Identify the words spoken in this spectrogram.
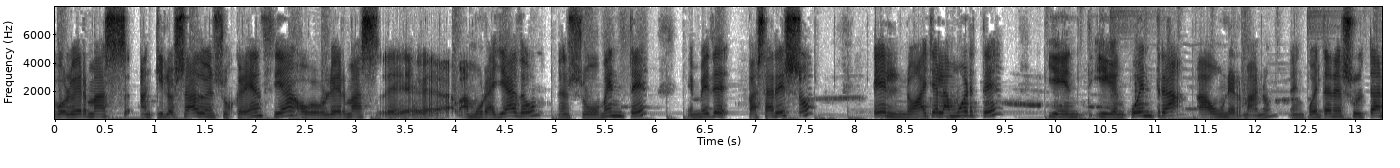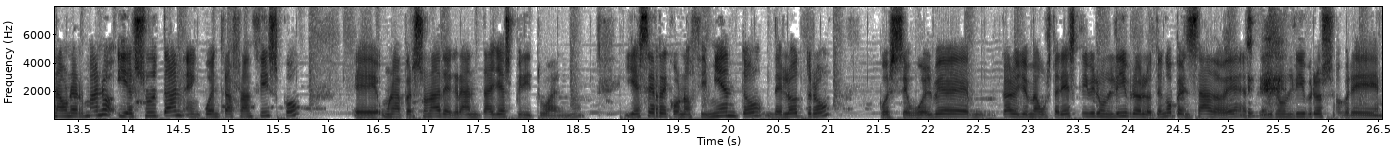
volver más anquilosado en su creencia o volver más eh, amurallado en su mente, en vez de pasar eso, él no halla la muerte y, encuentra a un hermano. Encuentra en el sultán a un hermano y el sultán encuentra a Francisco, eh, una persona de gran talla espiritual. Y ese reconocimiento del otro pues se vuelve, claro, yo me gustaría escribir un libro, lo tengo pensado, ¿eh? escribir un libro sobre,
